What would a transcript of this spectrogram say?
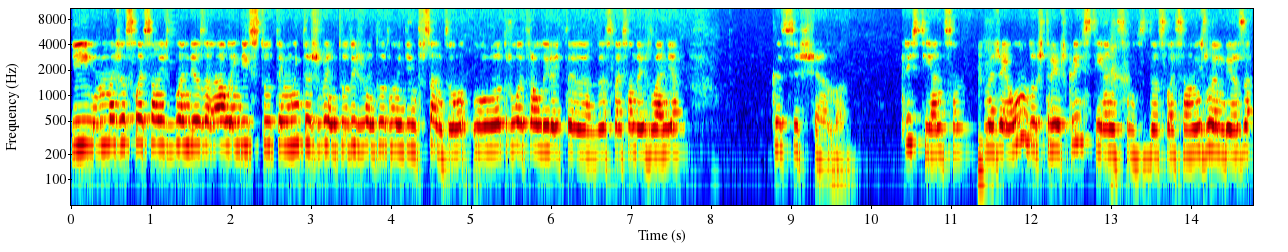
E, mas a seleção islandesa, além disso tudo, tem muita juventude e juventude muito interessante. O, o outro lateral direito da seleção da Islândia, que se chama Christiansen, mas é um dos três Christiansens da seleção islandesa,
